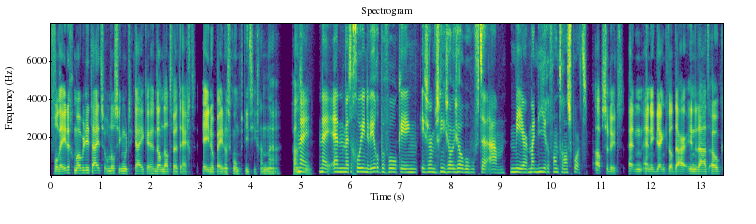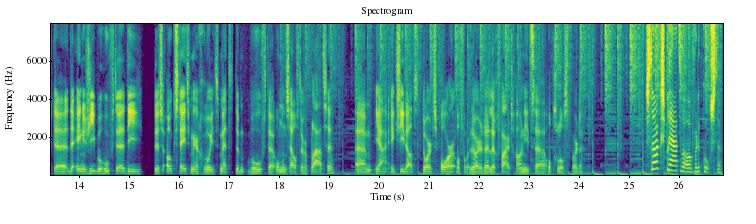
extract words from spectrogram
volledige mobiliteitsoplossing moeten kijken, dan dat we het echt één op één als competitie gaan, eh, gaan Nee, zien. nee, en met de groeiende wereldbevolking is er misschien sowieso behoefte aan meer manieren van transport. Absoluut. En, en ik denk dat daar inderdaad ook de, de energiebehoefte, die dus ook steeds meer groeit met de behoefte om onszelf te verplaatsen. Ehm, ja, ik zie dat door het spoor of door de luchtvaart gewoon niet eh, opgelost worden. Straks praten we over de kosten.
